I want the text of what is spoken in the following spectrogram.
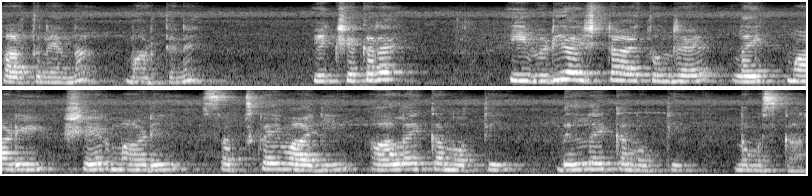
ಪ್ರಾರ್ಥನೆಯನ್ನು ಮಾಡ್ತೇನೆ. ವೀಕ್ಷಕರೇ, ಈ ವಿಡಿಯೋ ಇಷ್ಟ ಆಯಿತು ಅಂದರೆ ಲೈಕ್ ಮಾಡಿ, ಶೇರ್ ಮಾಡಿ, ಸಬ್ಸ್ಕ್ರೈಬ್ ಆಗಿ, ಆ ಲೈಕನ್ ಒತ್ತಿ ಬೆಲ್ಲೈಕನ್ ಒತ್ತಿ. ನಮಸ್ಕಾರ.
